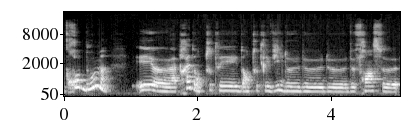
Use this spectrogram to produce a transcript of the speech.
gros boom. Et euh, après, dans toutes les, dans toutes les villes de, de, de, de France, euh,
